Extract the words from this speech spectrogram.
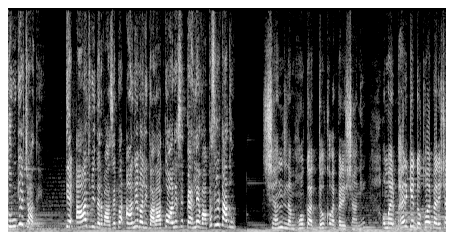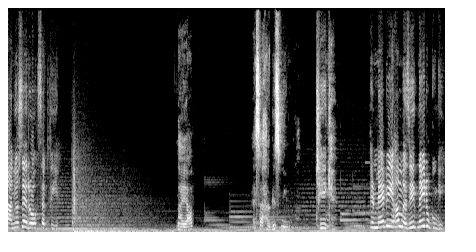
तुम क्या चाहती हो कि आज भी दरवाजे पर आने वाली बारात को आने से पहले वापस लौटा दूँ? चंद लम्हों का दुख और परेशानी उम्र भर के दुख और परेशानियों से रोक सकती है। नायाब ऐसा हरगिज नहीं होगा। ठीक है फिर मैं भी यहाँ मजीद नहीं रुकूँगी।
